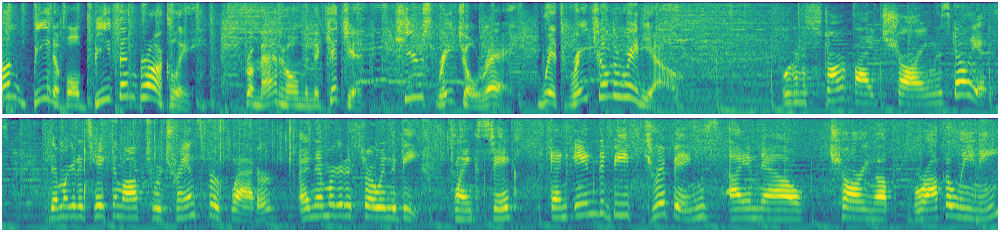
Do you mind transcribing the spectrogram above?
Unbeatable beef and broccoli. From at home in the kitchen, here's Rachael Ray with Rachael on the Radio. We're to start by charring the scallions. Then we're to take them off to a transfer platter, and then we're to throw in the beef, flank steak. And in the beef drippings, I am now charring up broccolini.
